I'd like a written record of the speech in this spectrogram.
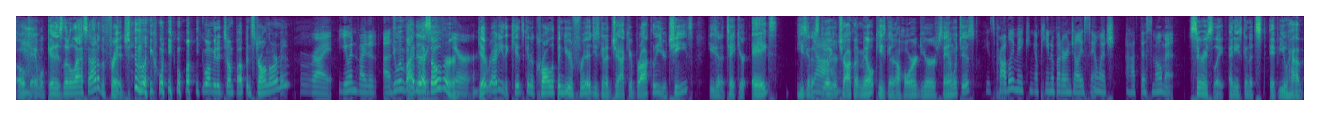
Okay, well, get his little ass out of the fridge. like, what do you want? You want me to jump up and strong arm him? Right. You invited us. You invited us over. Here. Get ready. The kid's gonna crawl up into your fridge. He's gonna jack your broccoli, your cheese. He's gonna take your eggs. He's gonna steal your chocolate milk. He's gonna hoard your sandwiches. He's probably making a peanut butter and jelly sandwich at this moment. Seriously, and he's gonna. If you have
